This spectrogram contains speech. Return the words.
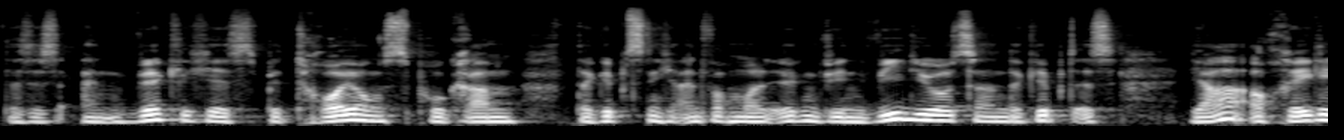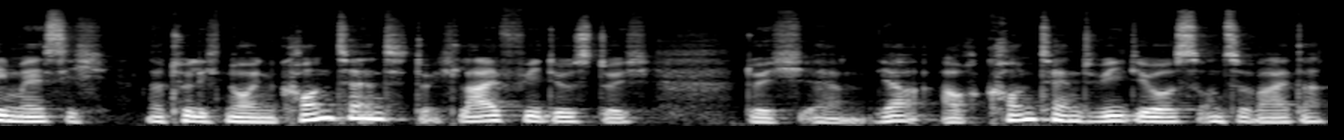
das ist ein wirkliches Betreuungsprogramm. Da gibt es nicht einfach mal irgendwie ein Video, sondern da gibt es ja auch regelmäßig natürlich neuen Content durch Live-Videos, durch, durch ähm, ja, auch Content-Videos und so weiter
